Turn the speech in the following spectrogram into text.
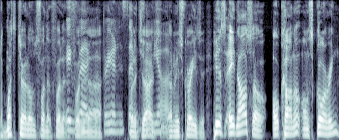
a bunch of turnovers for the for the for the Exactly, uh, for the seventy some yards. I mean, it's crazy. Here's Aidan also O'Connell on scoring,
